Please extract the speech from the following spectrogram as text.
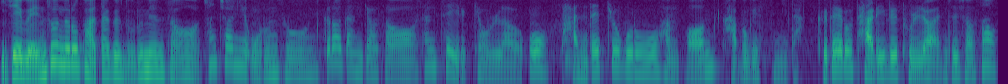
이제 왼손으로 바닥을 누르면서 천천히 오른손 끌어당겨서 상체 이렇게 올라오고 반대쪽으로 한번 가보겠습니다. 그대로 다리를 돌려 앉으셔서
